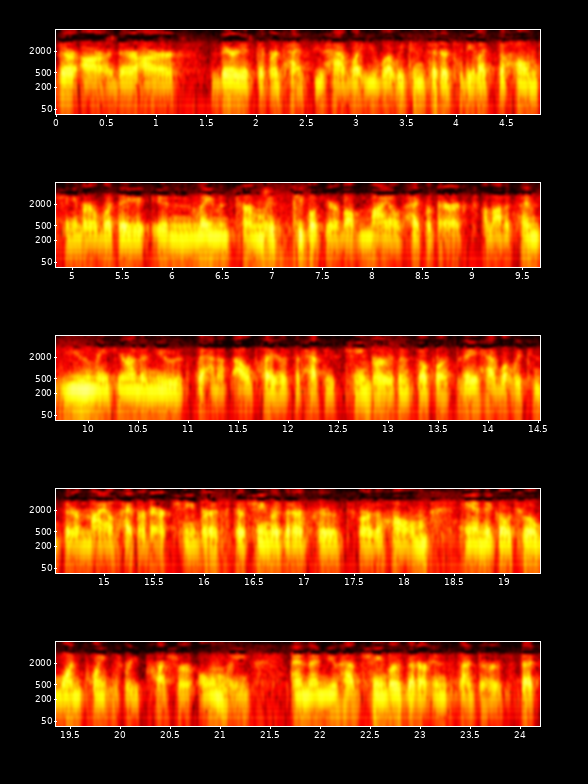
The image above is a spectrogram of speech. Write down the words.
There are. There are various different types. You have what you what we consider to be like the home chamber, what they in layman's term is people hear about mild hyperbarics. A lot of times you may hear on the news the NFL players that have these chambers and so forth. They have what we consider mild hyperbaric chambers. They're chambers that are approved for the home and they go to a 1.3 pressure only. And then you have chambers that are in centers that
